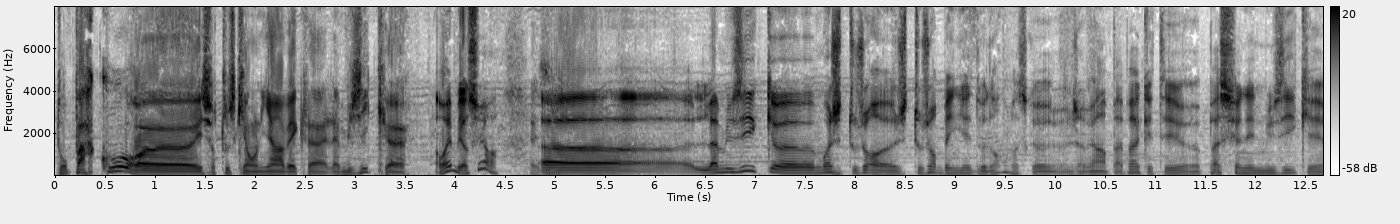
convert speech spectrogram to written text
ton parcours euh, et surtout ce qui est en lien avec la, musique oui, bien sûr. la musique, moi j'ai toujours, j'ai toujours baigné dedans parce que j'avais un papa qui était passionné de musique et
